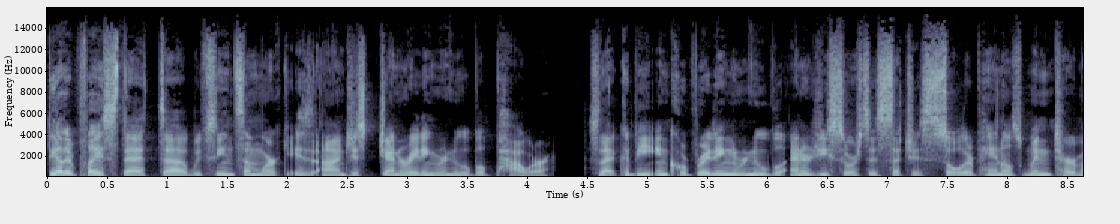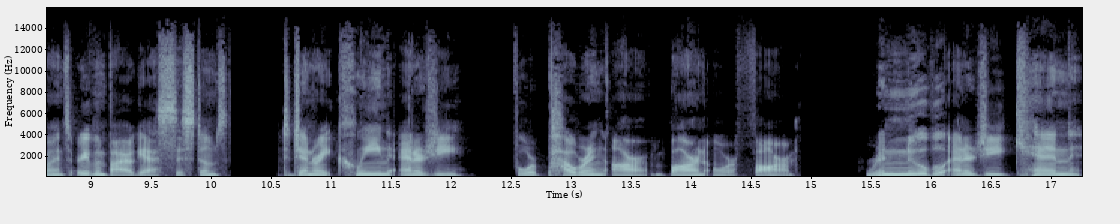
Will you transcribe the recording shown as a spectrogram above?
The other place that uh, we've seen some work is on just generating renewable power. So that could be incorporating renewable energy sources such as solar panels, wind turbines, or even biogas systems to generate clean energy for powering our barn or farm. Renewable energy can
